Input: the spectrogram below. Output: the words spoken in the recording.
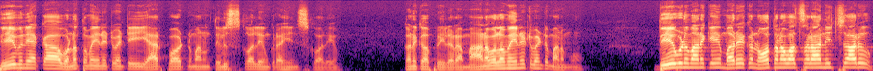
దేవుని యొక్క ఉన్నతమైనటువంటి ఏర్పాటును మనం తెలుసుకోలేము గ్రహించుకోలేము కనుక ప్రియులరా మానవలమైనటువంటి మనము దేవుడు మనకి మరొక నూతన వత్సరాన్ని ఇచ్చారు.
